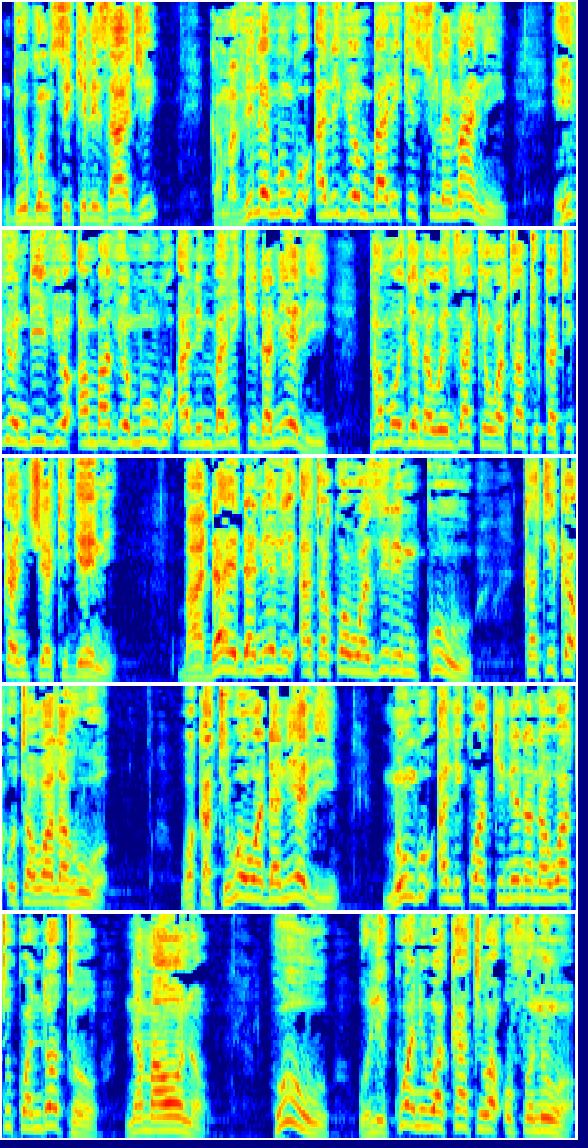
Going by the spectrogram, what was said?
Ndugu msikilizaji kama vile mungu alivyombariki sulemani hivyo ndivyo ambavyo mungu alimbariki danieli pamoja na wenzake watatu katika nchi ya kigeni. Baadaye danieli atakuwa waziri mkuu katika utawala huo. Wakati huo wa danieli mungu alikuwa akinena na watu kwa ndoto na maono. Huu ulikuwa ni wakati wa ufunuo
